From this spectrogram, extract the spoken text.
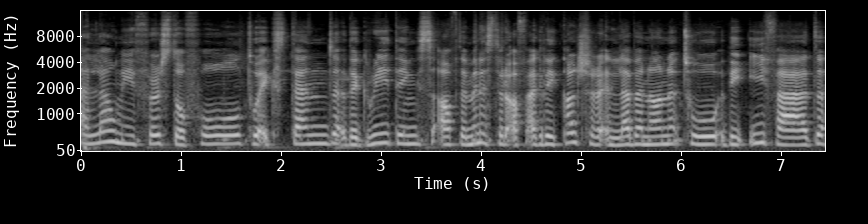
Allow me first of all to extend the greetings of the Minister of Agriculture in Lebanon to the IFAD,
